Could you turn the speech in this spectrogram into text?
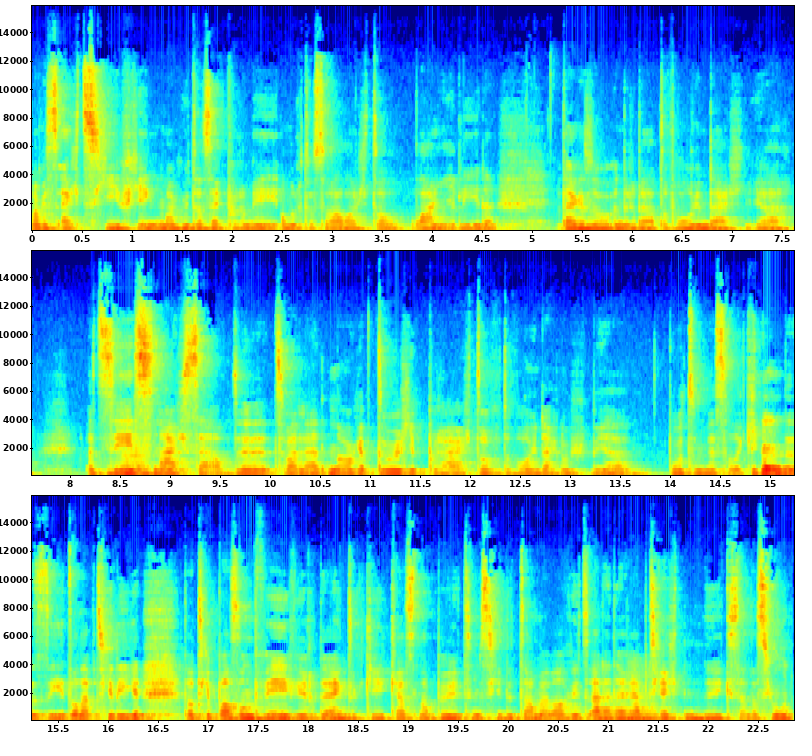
nog eens echt scheef ging. Maar goed, dat is echt voor mij ondertussen al echt al lang geleden. Dat je zo inderdaad de volgende dag, ja... Het zij Ja. s'nachts op de toilet nog hebt doorgepraat. Of de volgende dag nog, ja, in de zetel hebt gelegen. Dat je pas om vijf uur denkt, oké, ik ga eens naar buiten. Misschien doet dat mij wel goed. En daar heb je echt niks aan. Dat is gewoon...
